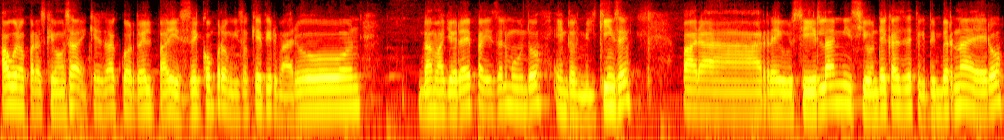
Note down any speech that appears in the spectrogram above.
Ah, bueno, para los que no saben qué es el Acuerdo del París, es el compromiso que firmaron la mayoría de países del mundo en 2015 para reducir la emisión de gases de efecto invernadero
